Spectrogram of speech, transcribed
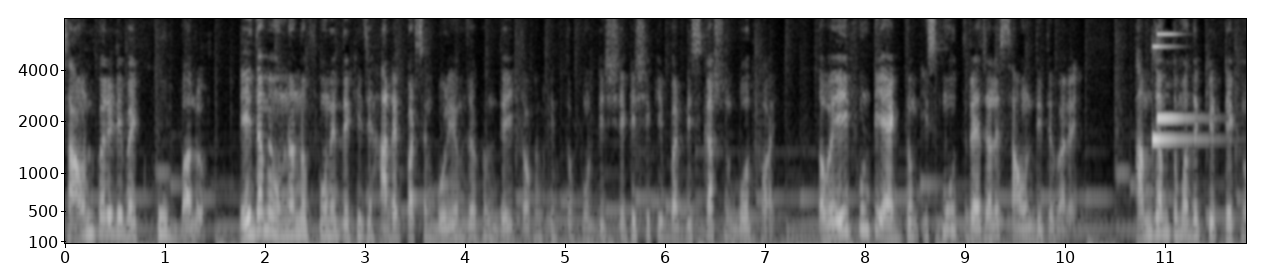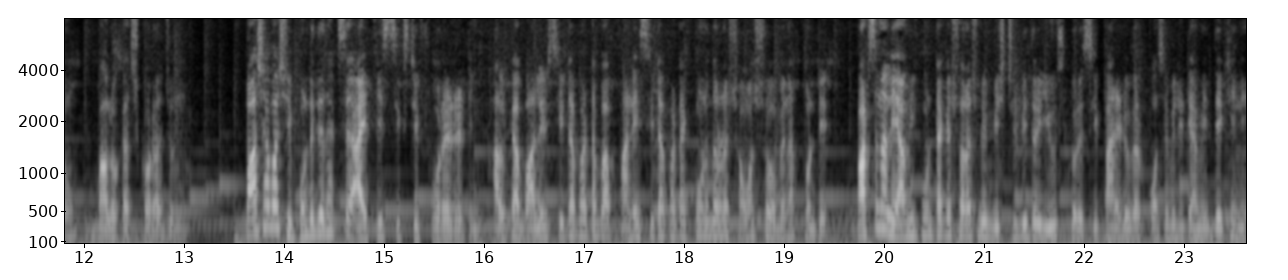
সাউন্ড কোয়ালিটি ভাই খুব ভালো। এই দামে অন্যান্য ফোনে দেখি যে হান্ড্রেড পার্সেন্ট ভলিউম যখন দেই, তখন কিন্তু ফোনটি শেখে শেখি বা ডিসকাশন বোধ হয়। তবে এই ফোনটি একদম স্মুথ রেজাল্টে সাউন্ড দিতে পারে। থামজাম তোমাদেরকে টেকনো ভালো কাজ করার জন্য। পাশাপাশি ফোনটিতে থাকছে আইপি সিক্সটি ফোর এর রেটিং হালকা বালির সিটাপাটা বা পানির সিটাপাটায় কোনো ধরনের সমস্যা হবে না ফোনটির। পার্সোনালি আমি ফোনটাকে সরাসরি বৃষ্টির ভিতরে ইউজ করেছি, পানি ঢোকার পসিবিলিটি আমি দেখিনি।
